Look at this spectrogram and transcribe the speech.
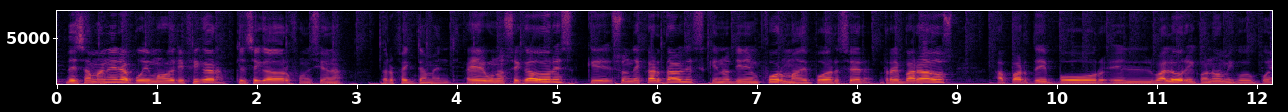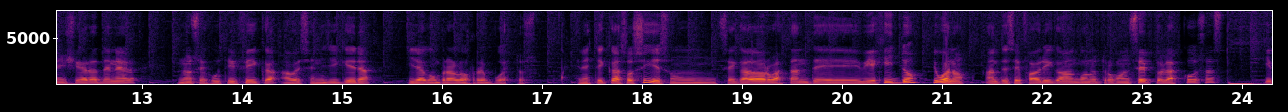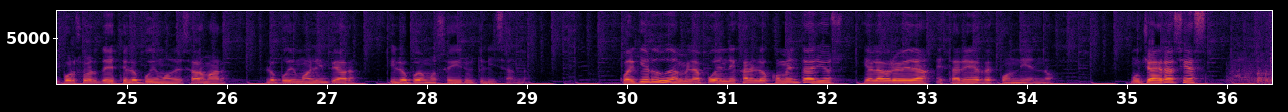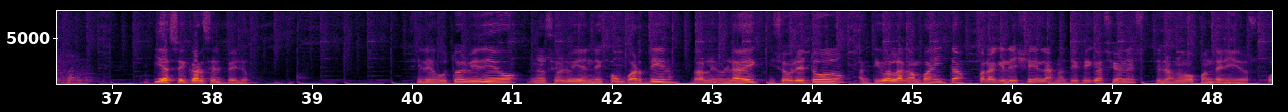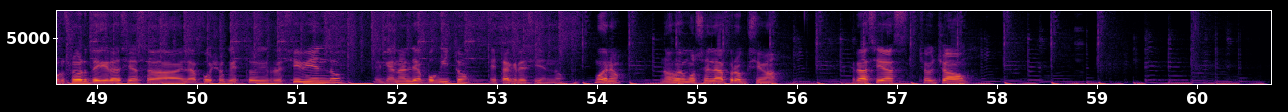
De esa manera pudimos verificar que el secador funciona perfectamente. Hay algunos secadores que son descartables que no tienen forma de poder ser reparados. Aparte por el valor económico que pueden llegar a tener no se justifica a veces ni siquiera ir a comprar los repuestos. En este caso sí, es un secador bastante viejito. Y bueno, antes se fabricaban con otro concepto las cosas. Y por suerte este lo pudimos desarmar, lo pudimos limpiar y lo podemos seguir utilizando. Cualquier duda me la pueden dejar en los comentarios y a la brevedad estaré respondiendo. Muchas gracias y a secarse el pelo. Si les gustó el video, no se olviden de compartir, darle un like y sobre todo activar la campanita para que les lleguen las notificaciones de los nuevos contenidos. Por suerte, gracias al apoyo que estoy recibiendo, el canal de a poquito está creciendo. Bueno, nos vemos en la próxima. Gracias, chau chau.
